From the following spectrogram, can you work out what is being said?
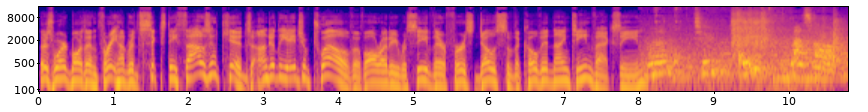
There's word more than 360,000 kids under the age of 12 have already received their first dose of the COVID 19 vaccine. One, two, three, let's go.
